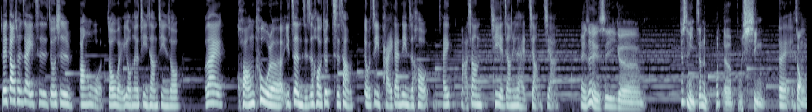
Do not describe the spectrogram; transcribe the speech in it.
所以道春再一次就是帮我周围用那个镜像镜的时候，我在狂吐了一阵子之后，就磁场被我自己排干净之后，才马上七爷将军才降价。哎，这也是一个，就是你真的不得不信对这种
